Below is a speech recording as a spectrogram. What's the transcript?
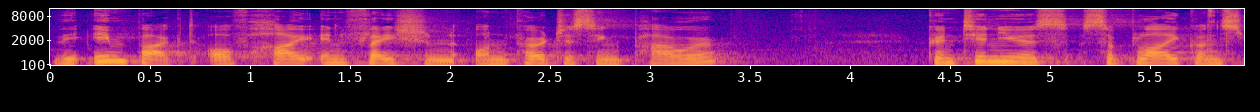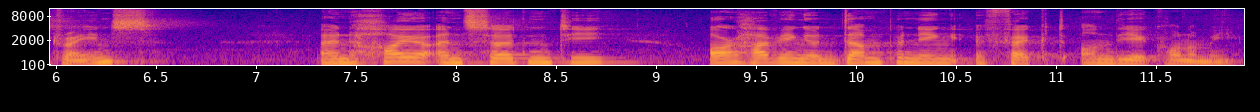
The impact of high inflation on purchasing power, continuous supply constraints, and higher uncertainty are having a dampening effect on the economy.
